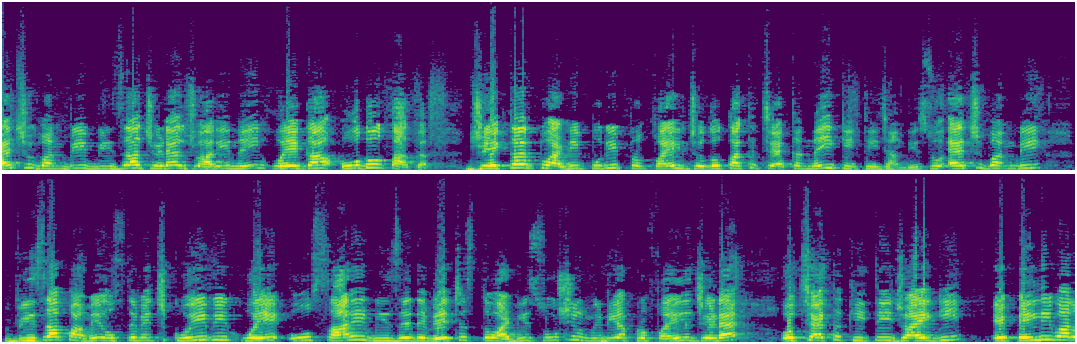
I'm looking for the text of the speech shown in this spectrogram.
H1B ਵੀਜ਼ਾ ਜਿਹੜਾ ਜਾਰੀ ਨਹੀਂ ਹੋਏਗਾ ਉਦੋਂ ਤੱਕ, ਜੇਕਰ ਤੁਹਾਡੀ ਪੂਰੀ ਪ੍ਰੋਫਾਈਲ ਜਦੋਂ ਤੱਕ ਚੈੱਕ ਨਹੀਂ ਕੀਤੀ ਜਾਂਦੀ। ਸੋ H1B ਵੀਜ਼ਾ ਭਾਵੇਂ ਉਸ ਦੇ ਵਿੱਚ ਕੋਈ ਵੀ ਹੋਏ, ਉਹ ਸਾਰੇ ਵੀਜ਼ੇ ਦੇ ਵਿੱਚ ਤੁਹਾਡੀ ਸੋਸ਼ਲ ਮੀਡੀਆ ਪ੍ਰੋਫਾਈਲ ਜਿਹੜਾ ਉਹ ਚੈੱਕ ਕੀਤੀ ਜਾਏਗੀ। ਇਹ ਪਹਿਲੀ ਵਾਰ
